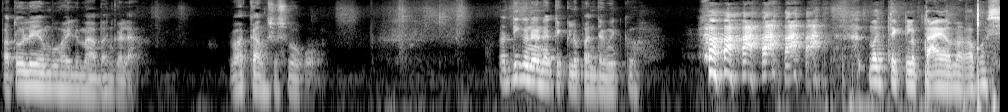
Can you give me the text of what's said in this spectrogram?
patuloy ang buhay lumaban ko lang. Huwag kang susuko. At di ko na natiklop ang damit ko. Magtiklop tayo mga boss.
